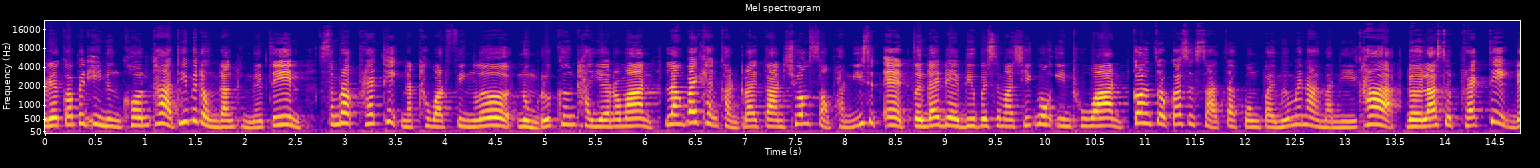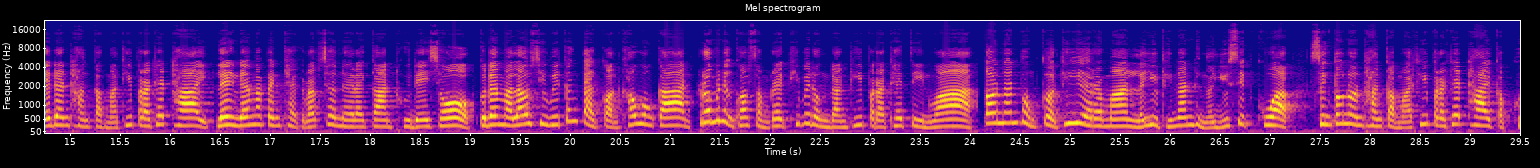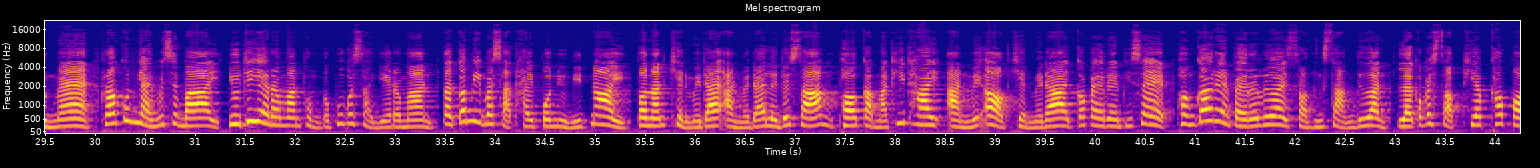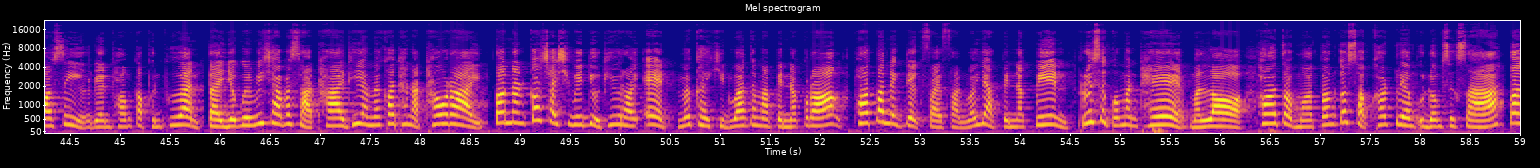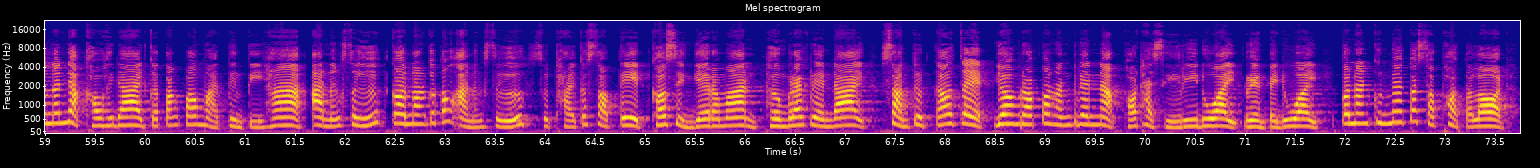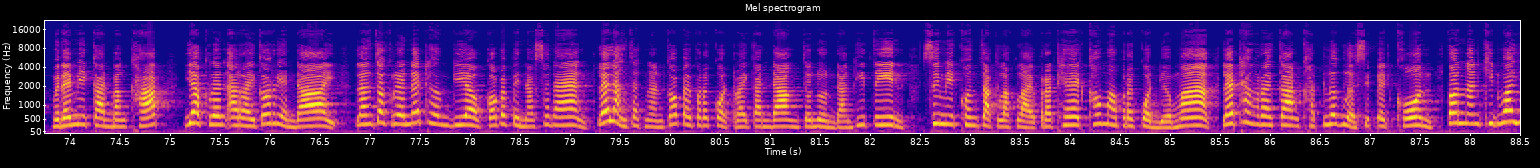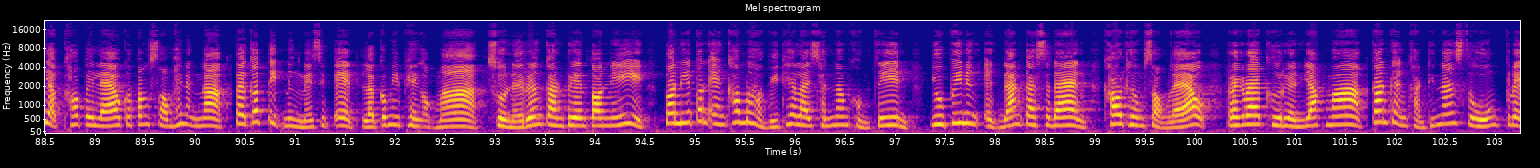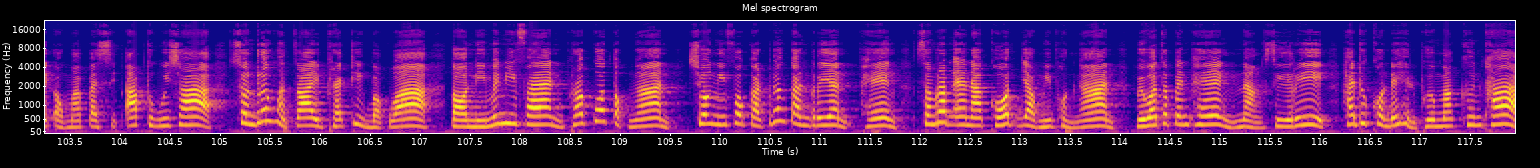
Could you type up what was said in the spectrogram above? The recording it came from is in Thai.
เรียกว่าเป็นอีกหนึ่งคนค่ะที่ไปโด่งดังถึงในจีนสำหรับ Practic นัทวัฒน์ฟิงเลอร์ หนุ่มลูกครึ่งไทยเยอรมัน หลังไปแข่งขันรายการช่วง 2021 จนได้เดบิวต์เป็นสมาชิกวง Into One ก่อนจบการศึกษาจากวงไปเมื่อไม่นานมานี้ค่ะ โดยล่าสุด Practic ได้เดินทางกลับมาที่ประเทศไทยเล่งได้มาเป็นแขกรับเชิญในรายการ Today Show ก็ได้มาเล่าชีวิตตั้งแต่ก่อนเข้าวงการรวมไปถึงความสำเร็จที่ไปโด่งดังที่ประเทศจีนว่า ตอนนั้นผมเกิดที่เยอรมันและอยู่ที่นั่นถึงอายุ 10 ขวบ ซึ่งต้องเดินทางกลับมาที่ประเทศไทยกับคุณแม่เพราะคุณยายไม่สบาย อยู่ที่เยอรมันผมก็พูดภาษาเยอรมัน แต่ก็มีภาษาไทยปนอยู่นิดหน่อย ตอนนั้นเขียนไม่ได้อ่านไม่ได้เลยด้วยซ้ำพอกลับมาที่ไทยอ่านไม่ออกเขียนไม่ได้ก็ไปเรียนพิเศษ ผมก็เรียนไปเรื่อยๆ 2-3 เดือน แล้วก็ไปสอบเทียบเข้าป .4 เรียนพร้อมกับเพื่อนๆ แต่ยกเว้นวิชาภาษาไทยที่ยังไม่ค่อยถนัดเท่าไหร่ ตอนนั้นก็ใช้ชีวิตอยู่ที่ร้อยเอ็ดไม่เคยคิดว่าจะมาเป็นนักร้อง เพราะตอนเด็กๆฝ่ายฝันว่าอยากเป็นนักบิน รู้สึกว่ามันเท่ มันหล่อ พอจบมต้นก็สอบเข้าเตรียมอุดมศึกษา ตอนนั้นอยากเข้าให้ได้ก็ตั้งเป้าหมายตื่นตีห้าอ่านหนังสือ ก่อนนอนก็ต้องอ่านหนังสือ สุดท้ายก็สอบติด เข้าสินเยอรมัน เทอมแรกเรียนได้ 3.97 ยอมรับตอนนั้นเรียนหนักเพราะถ่ายซีรีส์ด้วย เรียนไปด้วย ตอนนั้นคุณแม่ก็ซัพพอร์ตตลอด ไม่ได้มีการบังคับ อยากเรียนอะไรก็เรียนได้ หลังจากเรียนได้เทอมเดียวก็ไปเป็นนักแสดง และหลังจากนั้นก็ไปประกวดรายการดังจนโด่งดังที่จีน ซึ่งมีคนจากหลากหลายประเทศเข้ามาประกวดเยอะมาก และทางรายการคัดเลือกเหลือ 11 คน ตอนนั้นคิดว่าอยากเข้าไปแล้วก็ต้องซ้อมให้หนักๆแต่ก็ติด1ใน 11 แล้วก็มีเพลงออกมา ส่วนในเรื่องการเรียนตอนนี้ ตอนนี้ตนเองเข้ามหาวิทยาลัยชั้นนำของจีน อยู่ปีหนึ่งเอกด้านการแสดง เข้าเทอม2แล้วแรกๆคือเรียนยากมากการแข่งขันที่นั่นสูง เกรดออกมา 80 อัพทุกวิชา ส่วนเรื่องหัวใจ Practic บอกว่า ตอนนี้ไม่มีแฟน เพราะกลัวตกงาน ช่วงนี้โฟกัสเรื่องการเรียน เพลงสำหรับในอนาคตอยากมีผลงาน ไม่ว่าจะเป็นเพลง หนังซีรีส์ให้ทุกคนได้เห็นเพิ่มมากขึ้นค่ะ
